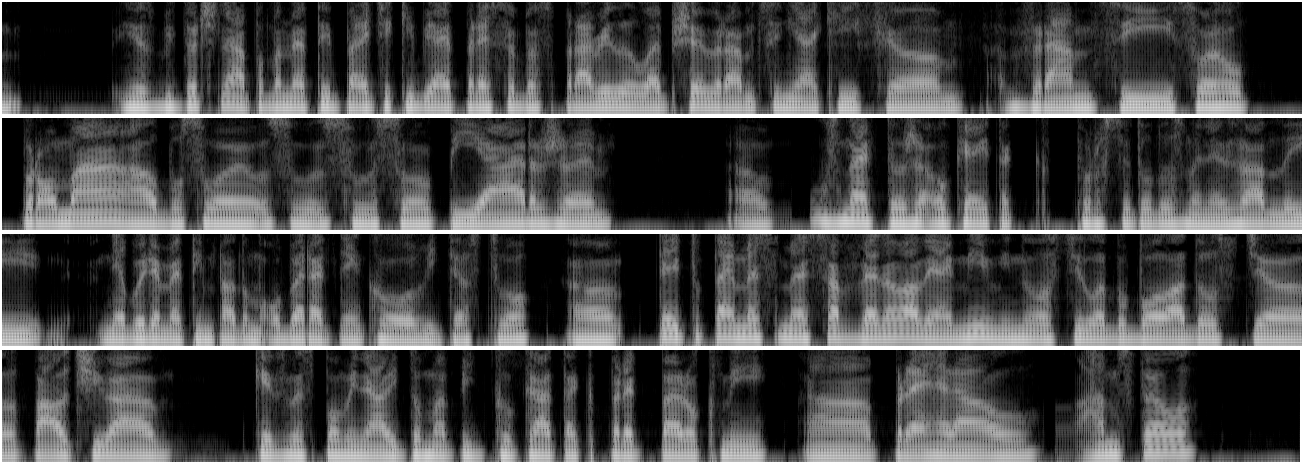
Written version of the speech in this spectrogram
je zbytočné a podľa mňa tie preteky by aj pre seba spravili lepšie v rámci nejakých, eh, v rámci svojho proma alebo svojho, svoj, svoj, svoj PR, že uh, uznať to, že OK, tak proste toto sme nezvládli, nebudeme tým pádom oberať niekoho víťazstvo. Uh, tejto téme sme sa venovali aj my v minulosti, lebo bola dosť palčivá keď sme spomínali Toma Pitcocka, tak pred pár rokmi a, prehral Amstel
